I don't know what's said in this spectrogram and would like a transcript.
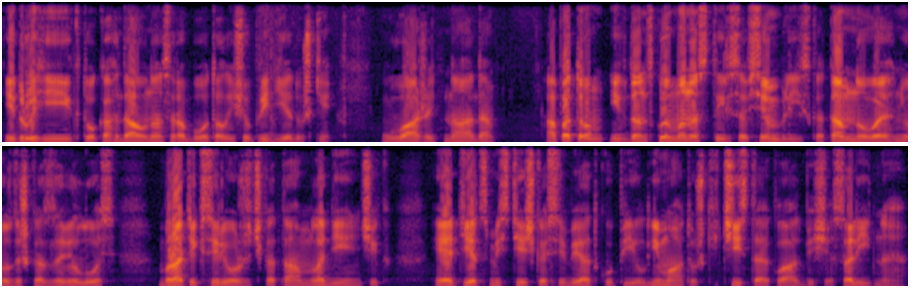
И другие, кто когда у нас работал, еще при дедушке. Уважить надо. А потом и в Донской монастырь, совсем близко. Там новое гнездышко завелось. Братик Сережечка там, младенчик. И отец местечко себе откупил, и матушке чистое кладбище, солидное,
